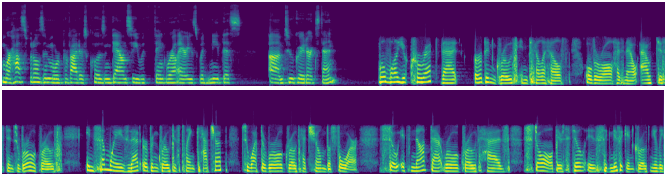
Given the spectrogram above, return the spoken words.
more hospitals and more providers closing down. So you would think rural areas would need this um, to a greater extent. Well, while you're correct that urban growth in telehealth overall has now outdistanced rural growth, in some ways, that urban growth is playing catch up to what the rural growth had shown before. So it's not that rural growth has There still is significant growth, nearly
